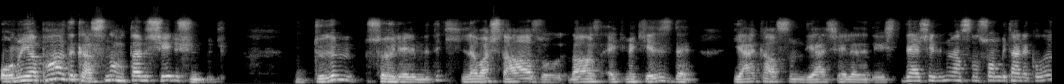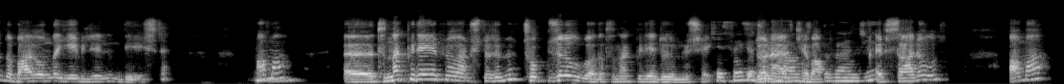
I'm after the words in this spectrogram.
Onu yapardık aslında hatta bir şey düşündük. dürüm söyleyelim dedik. Lavaş daha az olur, daha az ekmek yeriz de yer kalsın diğer şeylere diye işte. Diğer şeylerin aslında son bir tane kalıyor da bari onu da yiyebilelim diye işte. Ama e, tırnak pide yapıyorlarmış dürümü. Çok güzel olur bu arada tırnak pideye dürümlü şey. Kesinlikle Döner, kebap. bence. Efsane olur. Ama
